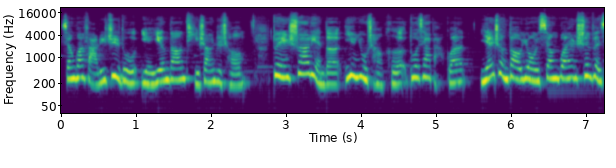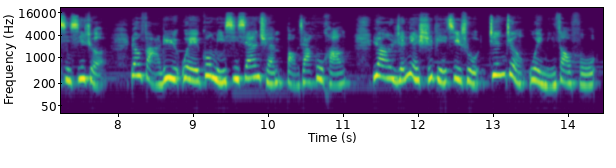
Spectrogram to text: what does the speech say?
相关法律制度也应当提上日程，对刷脸的应用场合多加把关，严惩盗用相关身份信息者，让法律为公民信息安全保驾护航，让人脸识别技术真正为民造福。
